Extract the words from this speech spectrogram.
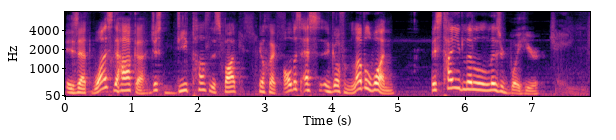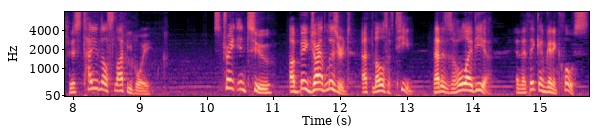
is that once Dehaka just deep tunnels the spot, he'll collect all this essence and go from level 1, this tiny little lizard boy here, this tiny little slappy boy, straight into a big giant lizard at level 15. That is the whole idea. And I think I'm getting close.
